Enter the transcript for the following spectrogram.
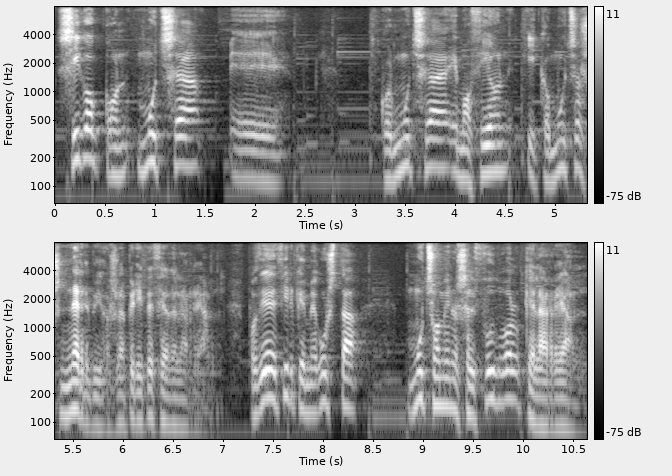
Sigo con mucha, eh, con mucha emoción y con muchos nervios la peripecia de la Real. Podría decir que me gusta mucho menos el fútbol que la Real.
